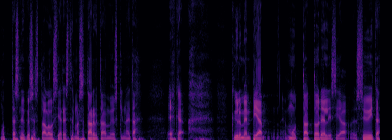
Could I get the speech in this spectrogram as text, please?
mutta tässä nykyisessä talousjärjestelmässä tarvitaan myöskin näitä ehkä kylmempiä, mutta todellisia syitä.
